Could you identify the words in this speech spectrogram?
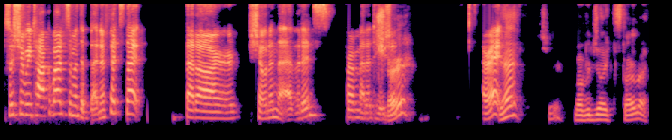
so should we talk about some of the benefits that that are shown in the evidence from meditation? Sure. All right. Yeah, sure. What would you like to start with?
